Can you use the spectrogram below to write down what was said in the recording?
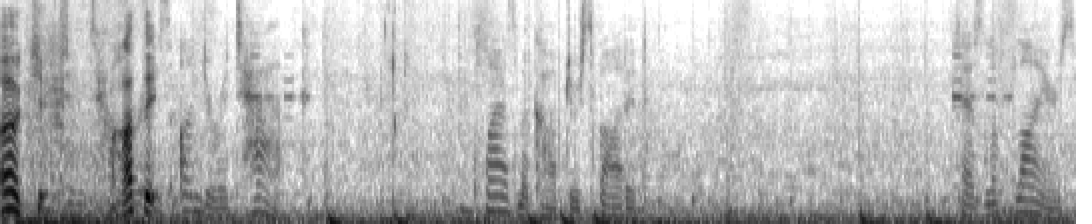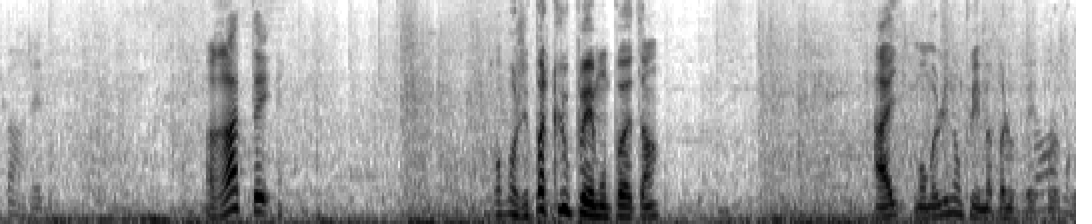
Ok, raté. attack. Plasmacopter spotted. Tesla flyer spotted. Raté. Franchement j'ai pas te loupé mon pote hein. Aïe, bon bah lui non plus il m'a pas loupé pour le coup.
